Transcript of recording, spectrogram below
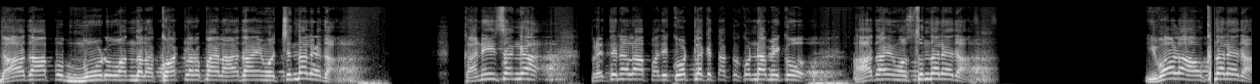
దాదాపు మూడు వందల కోట్ల రూపాయల ఆదాయం వచ్చిందా లేదా? కనీసంగా ప్రతి నెల పది కోట్లకి తక్కకుండా మీకు ఆదాయం వస్తుందా లేదా? ఇవాళ ఒక్కదా లేదా?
